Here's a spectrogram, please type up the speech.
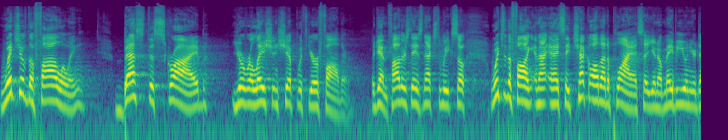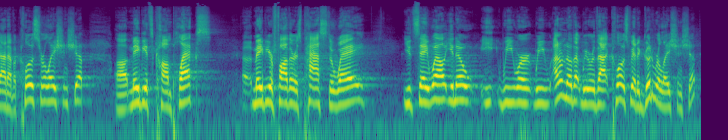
Which of the following best describe your relationship with your father? Again, Father's Day is next week. So, which of the following, and I, and I say check all that apply. I say, you know, maybe you and your dad have a close relationship. Uh, maybe it's complex. Uh, maybe your father has passed away. You'd say, well, you know, he, we were, we, I don't know that we were that close. We had a good relationship.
